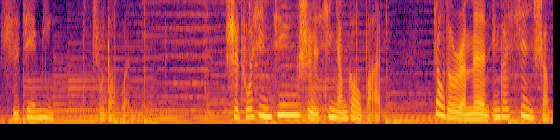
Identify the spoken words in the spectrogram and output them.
十诫命、主导文。使徒信经是信仰告白。教导人们应该信什么？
